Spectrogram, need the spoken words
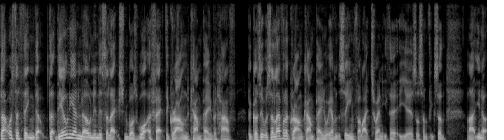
that was the thing that, that the only unknown in this election was what effect the ground campaign would have because it was a level of ground campaign we haven't seen for like 20, 30 years or something. So, like, you know.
